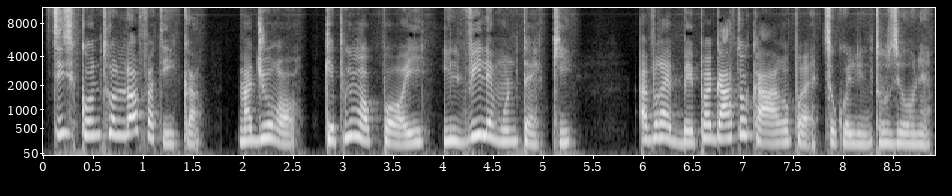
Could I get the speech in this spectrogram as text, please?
si controllò a fatica, ma giurò che prima o poi il vile Montecchi avrebbe pagato caro prezzo quell'intrusione.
